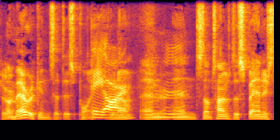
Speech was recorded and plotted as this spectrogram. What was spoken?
Sure. Americans at this point. They you are. know? and Mhm. and sometimes the Spanish,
